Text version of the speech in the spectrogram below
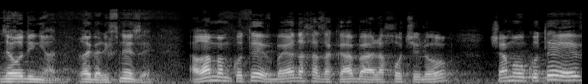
זה עוד עניין. רגע, לפני זה. הרמב"ם כותב ביד החזקה, בהלכות שלו, שם הוא כותב,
